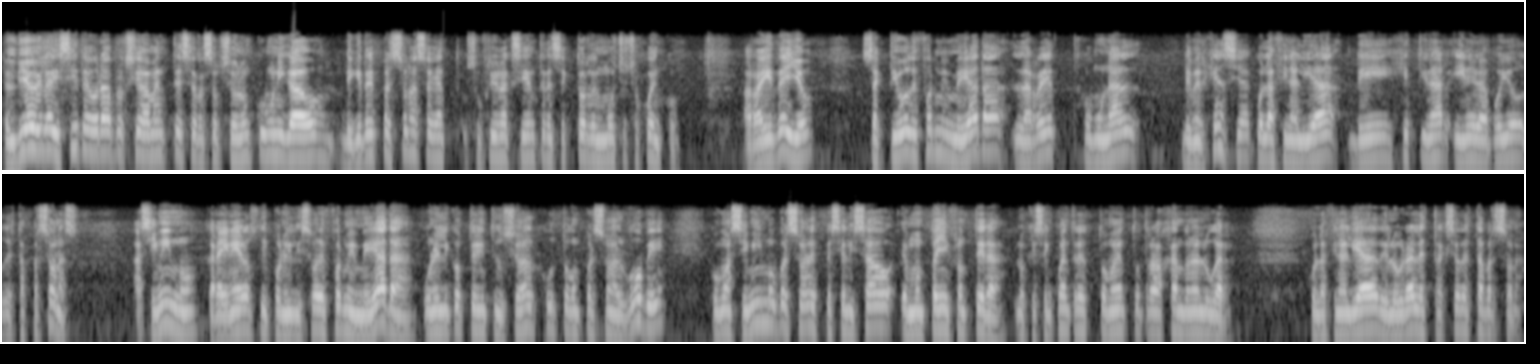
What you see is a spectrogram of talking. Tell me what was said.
El día de hoy a las 17 horas aproximadamente se recepcionó un comunicado de que tres personas habían sufrido un accidente en el sector del Mocho Chojuenco. A raíz de ello, se activó de forma inmediata la red comunal de emergencia con la finalidad de gestionar y el apoyo de estas personas. Asimismo, Carabineros disponibilizó de forma inmediata un helicóptero institucional junto con personal GOPE, como asimismo personal especializado en montaña y frontera, los que se encuentran en este momento trabajando en el lugar con la finalidad de lograr la extracción de esta persona.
